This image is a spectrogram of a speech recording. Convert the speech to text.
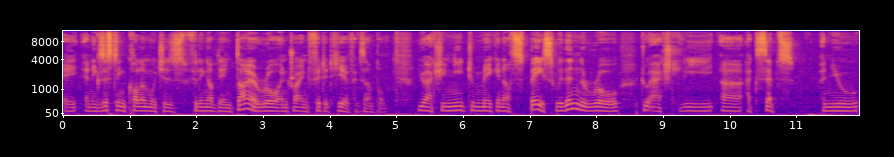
a, an existing column which is filling up the entire row and try and fit it here for example. You actually need to make enough space within the row to actually uh, accept a new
